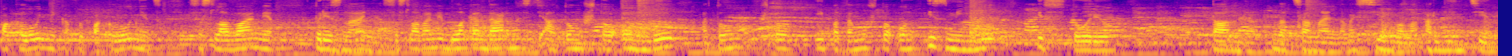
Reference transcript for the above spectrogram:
поклонников и поклонниц со словами признания, со словами благодарности о том, что он был, о том, что и потому, что он изменил историю танго национального символа Аргентины.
